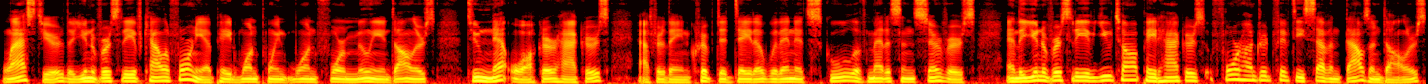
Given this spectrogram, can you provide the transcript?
Last year, the University of California paid $1.14 million to NetWalker hackers after they encrypted data within its School of Medicine servers, and the University of Utah paid hackers $457,000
